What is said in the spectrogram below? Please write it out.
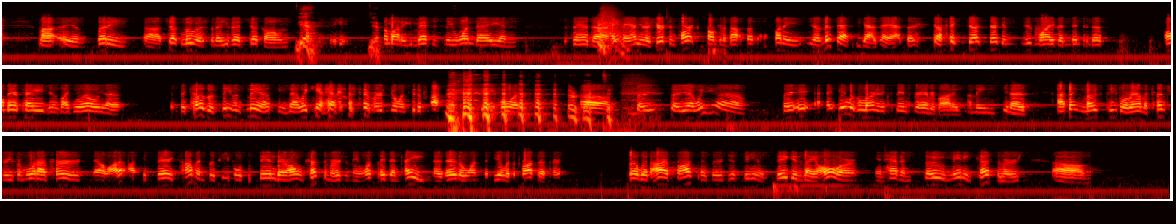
my uh, buddy uh, Chuck Lewis, I know you've had Chuck on. Yeah. He- Yeah. Somebody messaged me one day and said, uh, "Hey man, you know Sheraton Park talking about some funny, you know, mishap you guys had." So I think Chuck, Chuck and his wife had mentioned us on their page, and it was like, "Well, you know, because of Stephen We can't have customers going to the process anymore." right. Uh, so, so yeah, we. Uh, but it, it was a learning experience for everybody. I mean, you know, I think most people around the country, from what I've heard, you know, a lot of it's very common for people to send their own customers. I mean, once they've been paid, you know, they're the ones that deal with the processor. But with our processor just being as big as they are and having so many customers, um,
